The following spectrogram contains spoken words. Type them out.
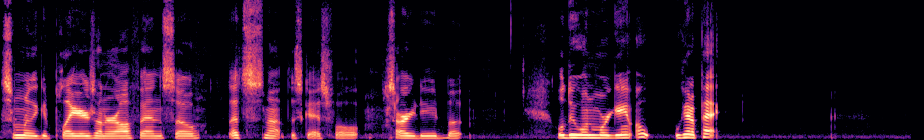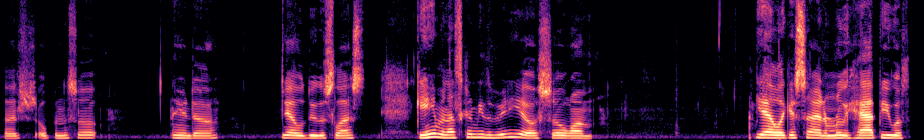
some really good players on our offense. So that's not this guy's fault. Sorry, dude, but we'll do one more game. Oh, we got a pack. Let's just open this up, and uh, yeah, we'll do this last game, and that's gonna be the video. So um, yeah, like I said, I'm really happy with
